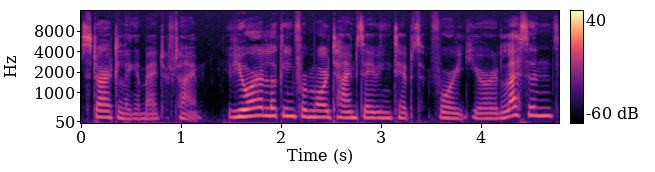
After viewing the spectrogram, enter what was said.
startling amount of time. If you are looking for more time saving tips for your lessons,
